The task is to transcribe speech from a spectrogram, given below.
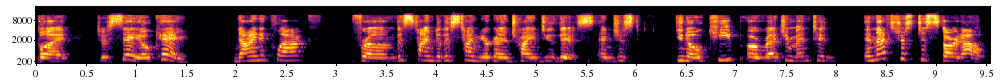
but just say okay nine o'clock from this time to this time you're going to try and do this and just you know keep a regimented and that's just to start out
